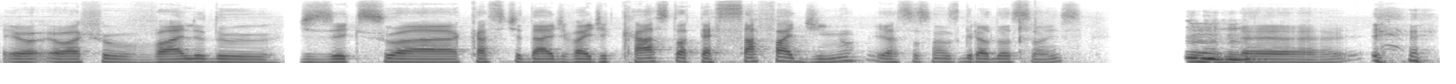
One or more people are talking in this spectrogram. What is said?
eu, eu acho válido dizer que sua castidade vai de casto até safadinho, e essas são as graduações. Uhum. É...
